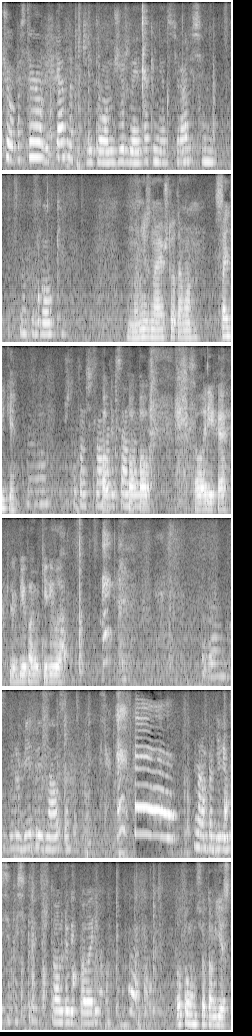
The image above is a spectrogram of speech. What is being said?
Че, поставил ведь пятна какие-то, он жирные, так и не отстирались они на футболке. Ну не знаю, что там он. Садике. Ну, что там Светлана Пав- Александровна? пав- Повариха любимого Кирилла. Да, в любви признался. Нам поделился по секрету, что он любит повариху. То-то он все там ест.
